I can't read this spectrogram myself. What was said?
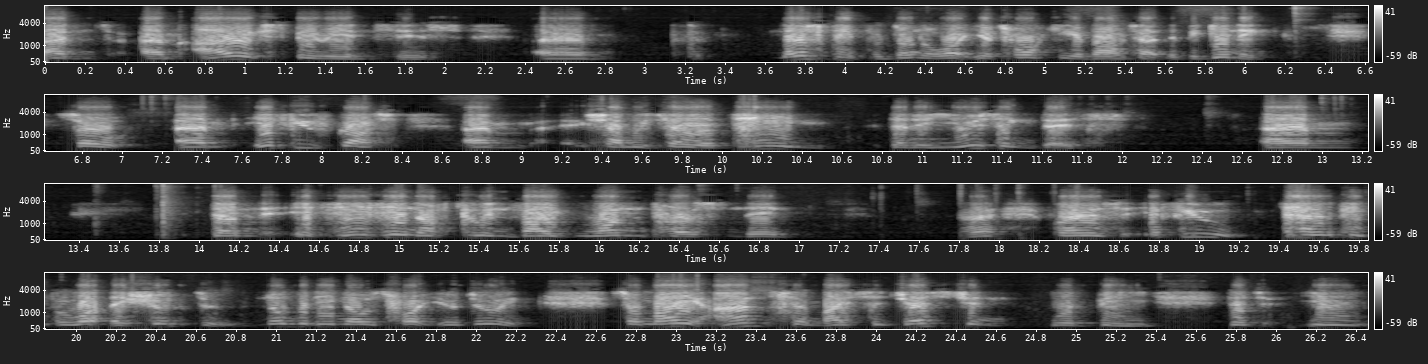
And um, our experience is um, most people don't know what you're talking about at the beginning. So um, if you've got, um, shall we say, a team that are using this, um, then it's easy enough to invite one person in. Uh, whereas if you tell people what they should do, nobody knows what you're doing. So my answer, my suggestion would be that you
